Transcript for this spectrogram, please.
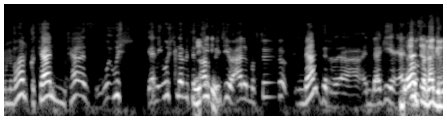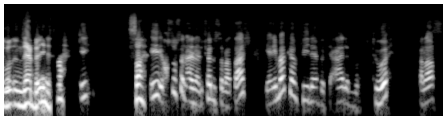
نظام قتال ممتاز وش يعني وش لعبة. ال RPG وعالم مفتوح نادر آه، نلاقيها يعني نادر وقت- اللعبه إيه صح إيه. صح. إيه خصوصا على 2017 يعني ما كان في لعبة عالم مفتوح. خلاص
